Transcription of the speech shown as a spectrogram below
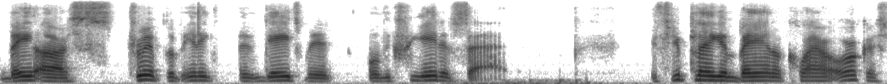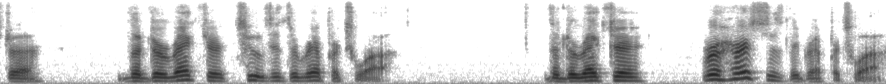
they are stripped of any engagement on the creative side. If you're playing in band or choir or orchestra, the director chooses the repertoire. The director rehearses the repertoire.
